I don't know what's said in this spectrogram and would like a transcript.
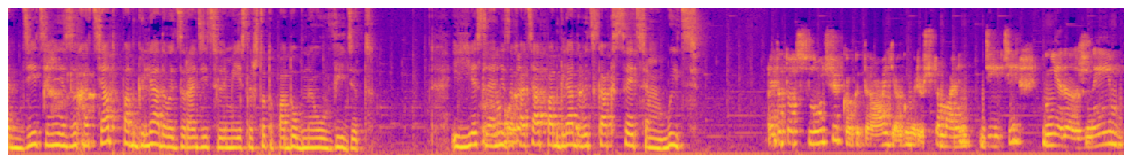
А дети не захотят подглядывать за родителями, если что-то подобное увидят? И если они захотят подглядывать, как с этим быть? Это тот случай, когда я говорю, что маленькие дети не должны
